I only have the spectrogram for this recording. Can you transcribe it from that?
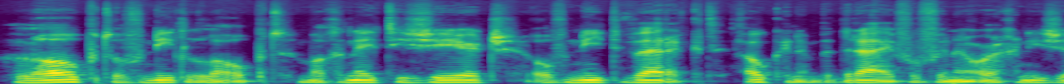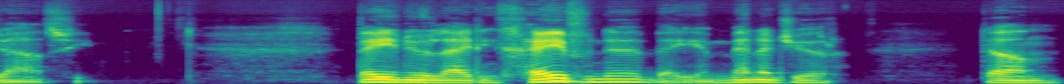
loopt of niet loopt, magnetiseert of niet werkt, ook in een bedrijf of in een organisatie. Ben je nu leidinggevende, ben je manager, dan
